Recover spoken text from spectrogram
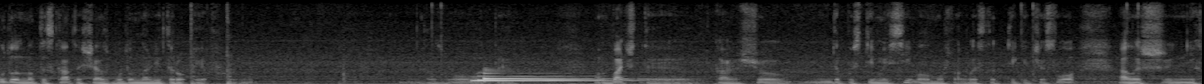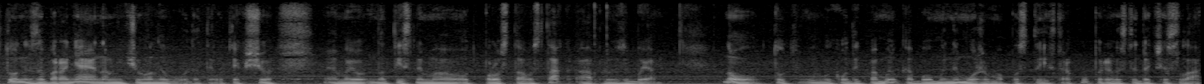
буду натискати, зараз буду на літеру F. Дозволити. Бачите, каже, що недопустимий символ, можна ввести тільки число, але ж ніхто не забороняє нам нічого не вводити. От якщо е, ми натиснемо от просто ось так, А плюс Б, ну тут виходить помилка, бо ми не можемо пусти строку перевести до числа.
